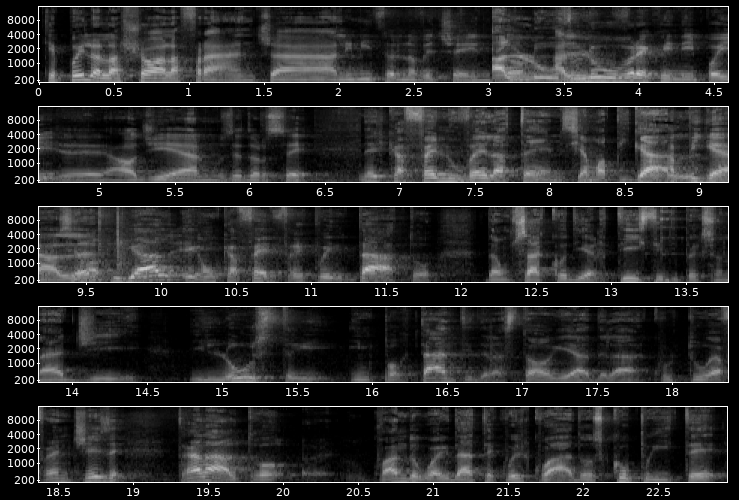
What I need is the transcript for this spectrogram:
che poi lo lasciò alla Francia all'inizio del Novecento, Al Louvre. quindi poi eh, oggi è al Museo d'Orsay. Nel caffè Nouvelle Athènes, siamo a Pigalle. A Pigalle. Siamo a Pigalle, era un caffè frequentato da un sacco di artisti, di personaggi illustri, importanti della storia della cultura francese. Tra l'altro, eh, quando guardate quel quadro scoprite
